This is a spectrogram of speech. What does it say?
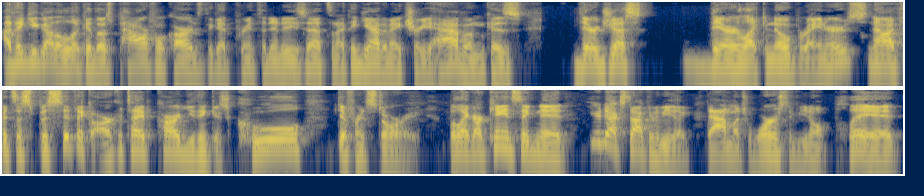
I think you got to look at those powerful cards that get printed into these sets, and I think you got to make sure you have them because they're just they're like no brainers. Now, if it's a specific archetype card you think is cool, different story. But like Arcane Signet, your deck's not going to be like that much worse if you don't play it.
